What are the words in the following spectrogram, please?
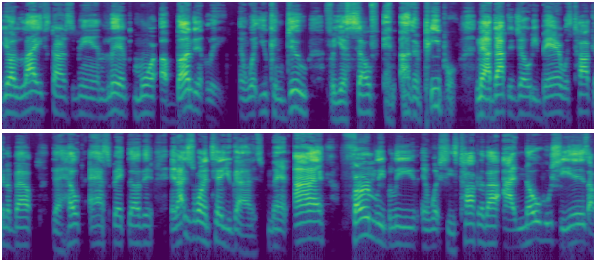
your life starts being lived more abundantly and what you can do for yourself and other people. Now, Dr. Jody Bear was talking about the health aspect of it. And I just want to tell you guys, man, I firmly believe in what she's talking about. I know who she is. I've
